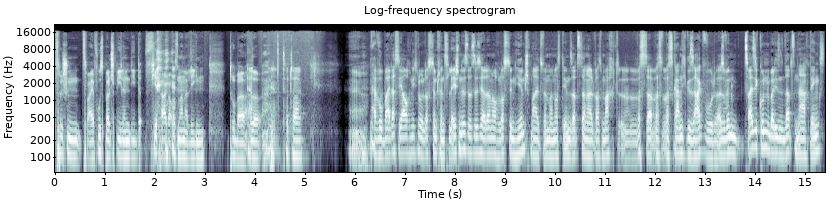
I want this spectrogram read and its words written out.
zwischen zwei Fußballspielen, die vier Tage auseinander liegen, drüber. Ja, also, ja, total. Ja. ja, wobei das ja auch nicht nur Lost in Translation ist, das ist ja dann auch Lost in Hirnschmalz, wenn man aus dem Satz dann halt was macht, äh, was da, was, was gar nicht gesagt wurde. Also wenn du zwei Sekunden über diesen Satz nachdenkst,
